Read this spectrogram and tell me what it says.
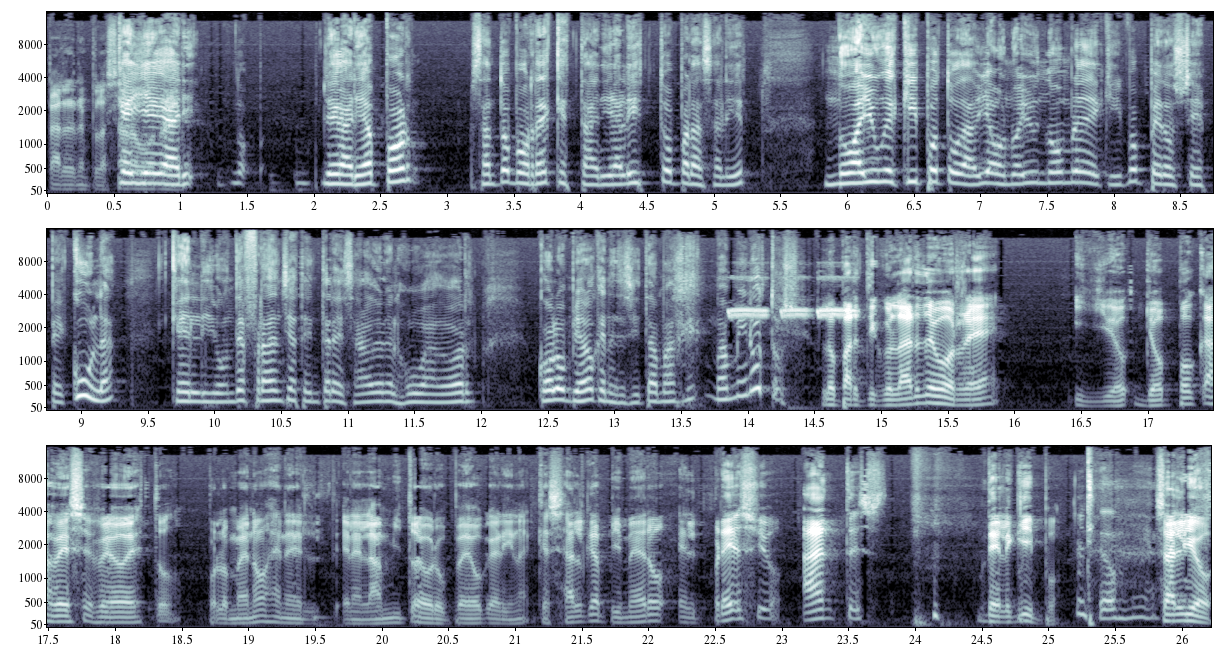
para reemplazar que a llegaría, no, llegaría por Santos Borré, que estaría listo para salir. No hay un equipo todavía o no hay un nombre de equipo, pero se especula que el Lyon de Francia está interesado en el jugador colombiano que necesita más, más minutos. Lo particular de Borré, y yo, yo pocas veces veo esto, por lo menos en el, en el ámbito europeo, Karina, que salga primero el precio antes del equipo. Dios mío. Salió,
